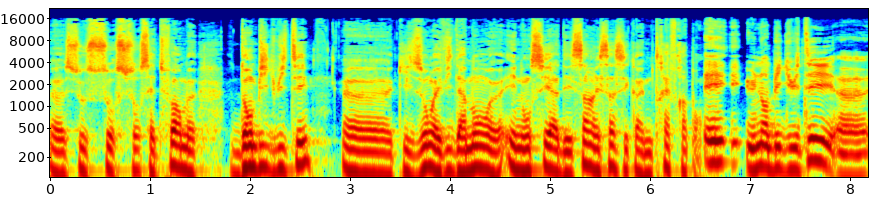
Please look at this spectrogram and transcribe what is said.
euh, sur, cette forme d'ambiguïté euh, qu'ils ont évidemment euh, énoncée à dessein, et ça c'est quand même très frappant. Et une ambiguïté, euh,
